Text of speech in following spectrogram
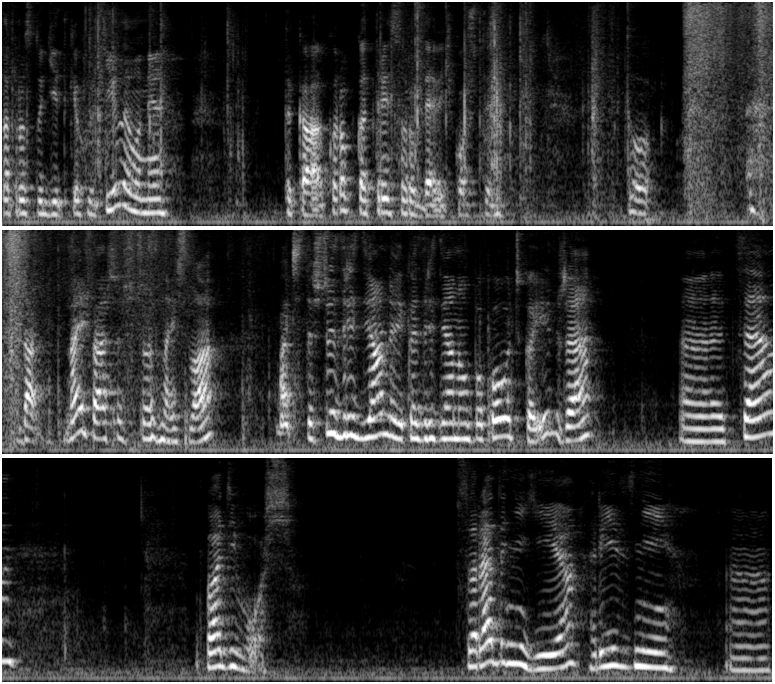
це просто дітки хотіли. Вони така коробка 3,49 коштує. То далі. Найперше, що знайшла. Бачите, щось з різдвяного, якась різдвяна упаковочка, і вже е, це Wash. Всередині є різні, е,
